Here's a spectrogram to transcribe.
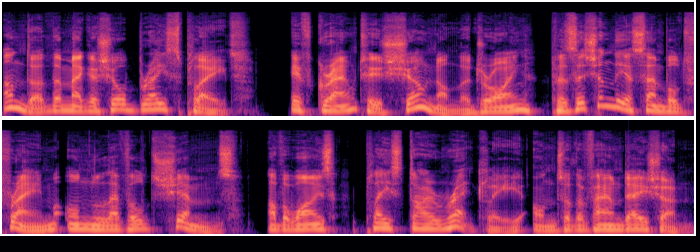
under the Megashor brace plate. If grout is shown on the drawing, position the assembled frame on levelled shims, otherwise place directly onto the foundation.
